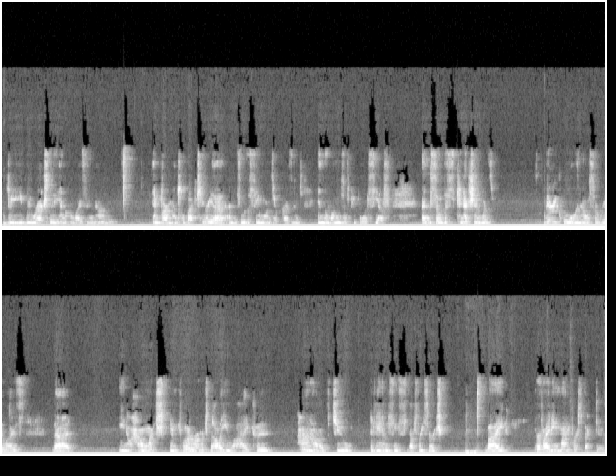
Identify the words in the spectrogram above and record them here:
we, we were actually analyzing um, environmental bacteria, and some of the same ones are present in the lungs of people with CF. And so this connection was very cool, and I also realized that you know, how much input or how much value I could have to advancing CF research mm-hmm. by providing my perspective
